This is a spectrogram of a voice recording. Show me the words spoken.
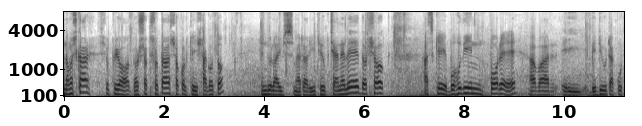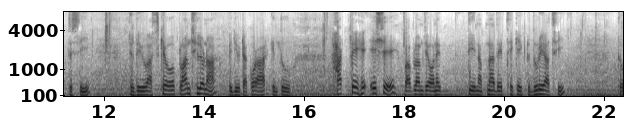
নমস্কার, সুপ্রিয় দর্শক শ্রোতা সকলকেই স্বাগত। হিন্দু লাইভস ম্যাটার ইউটিউব চ্যানেলে। দর্শক, আজকে বহুদিন পরে আবার এই ভিডিওটা করতেছি। যদিও আজকেও প্ল্যান ছিল না ভিডিওটা করার, কিন্তু হাঁটতে এসে ভাবলাম যে অনেক দিন আপনাদের থেকে একটু দূরে আছি। তো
